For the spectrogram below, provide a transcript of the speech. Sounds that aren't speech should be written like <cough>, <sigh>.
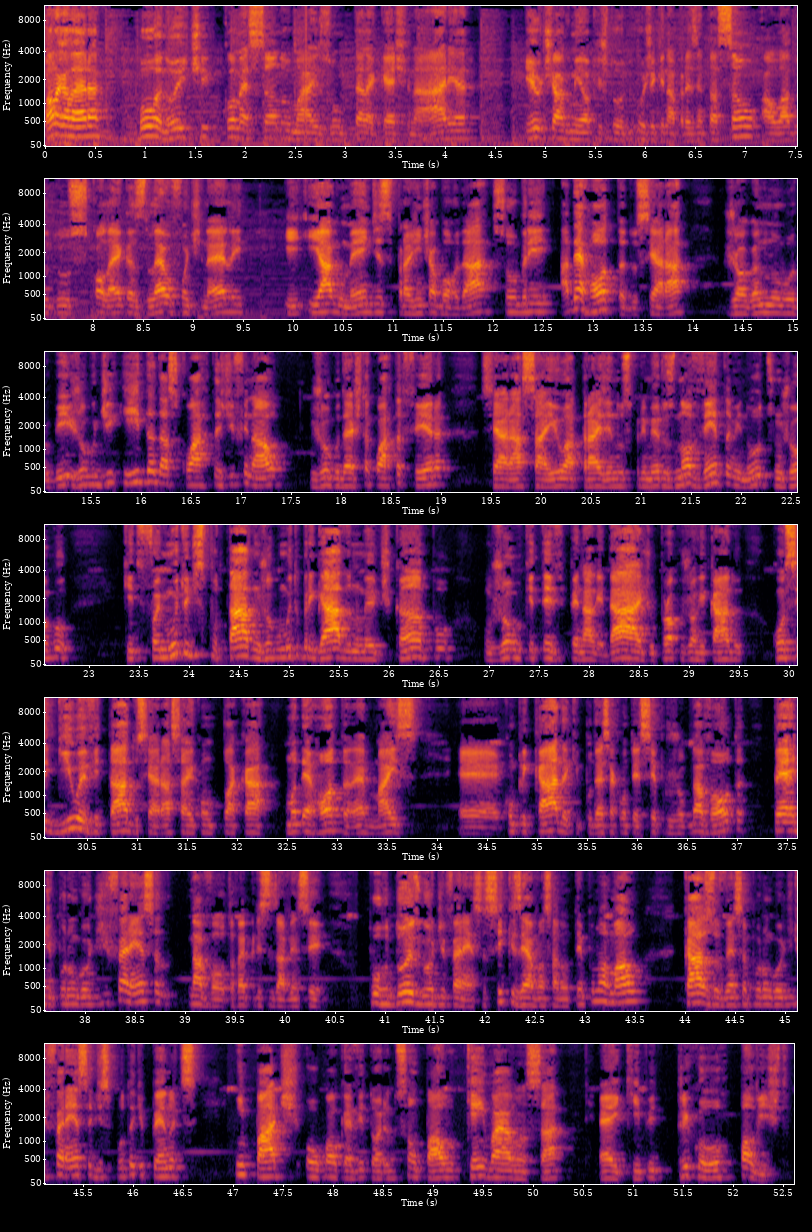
Fala galera, boa noite. Começando mais um Telecast na área. Eu, Thiago Minhoca, estou hoje aqui na apresentação, ao lado dos colegas Léo Fontinelli e Iago Mendes, para a gente abordar sobre a derrota do Ceará jogando no Morumbi, jogo de ida das quartas de final, jogo desta quarta-feira. Ceará saiu atrás nos primeiros 90 minutos, um jogo que foi muito disputado, um jogo muito brigado no meio de campo, um jogo que teve penalidade, o próprio João Ricardo conseguiu evitar do Ceará sair com o placar, uma derrota né, mais é, complicada que pudesse acontecer para o jogo da volta. Perde por um gol de diferença. Na volta vai precisar vencer por dois gols de diferença se quiser avançar no tempo normal. Caso vença por um gol de diferença, disputa de pênaltis, empate ou qualquer vitória do São Paulo, quem vai avançar é a equipe tricolor paulista.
